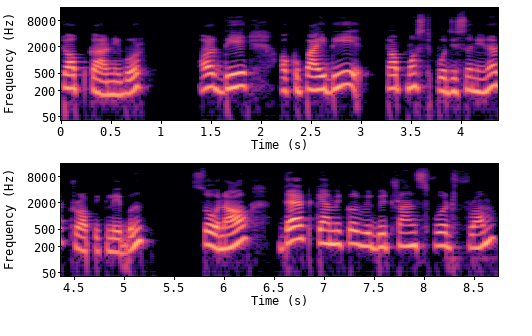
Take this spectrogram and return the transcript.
top carnivore or they occupy the topmost position in a trophic level so now that chemical will be transferred from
